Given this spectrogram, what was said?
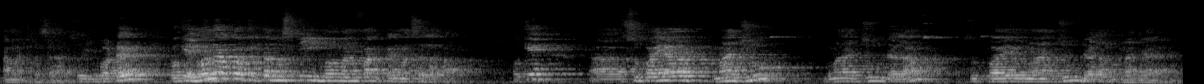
amat besar. So important. Okay, mengapa kita mesti memanfaatkan masa lapang? Okay, uh, supaya maju, maju dalam, supaya maju dalam pelajaran.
